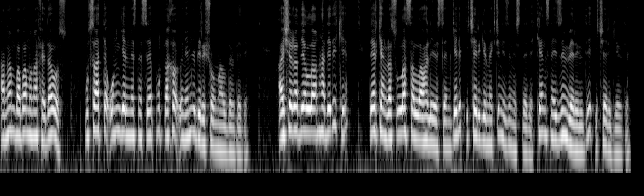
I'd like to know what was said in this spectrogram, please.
anam babam ona feda olsun. Bu saatte onun gelmesine sebep mutlaka önemli bir iş olmalıdır dedi. Ayşe radıyallahu anh'a dedi ki, derken Resulullah sallallahu aleyhi ve sellem gelip içeri girmek için izin istedi. Kendisine izin verildi, içeri girdi.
